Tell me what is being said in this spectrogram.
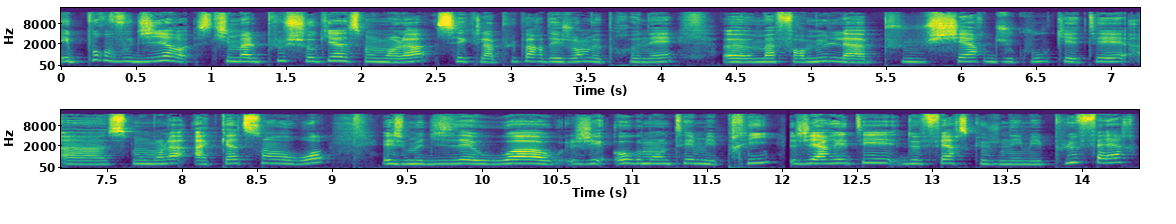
Et pour vous dire, ce qui m'a le plus choqué à ce moment-là, c'est que la plupart des gens me prenaient euh, ma formule la plus chère du coup, qui était à ce moment-là à 400 euros. Et je me disais, waouh, j'ai augmenté mes prix, j'ai arrêté de faire ce que je n'aimais plus faire.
